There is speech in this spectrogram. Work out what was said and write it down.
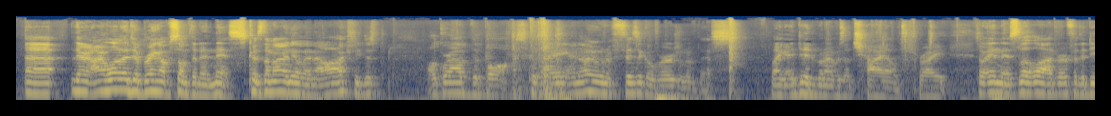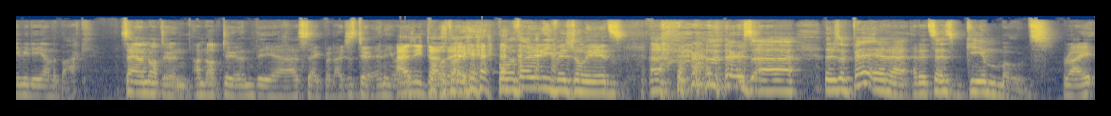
But, uh, there, I wanted to bring up something in this because the manual, and I'll actually just, I'll grab the box because I, I now own a physical version of this. like I did when I was a child, right? So in this little advert for the DVD on the back. Say I'm not doing I'm not doing the uh, segment. I just do it anyway. As he does but without, it, yeah. any visual aids. Uh, there's uh there's a bit in it, and it says game modes, right?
